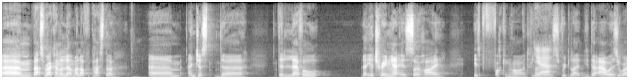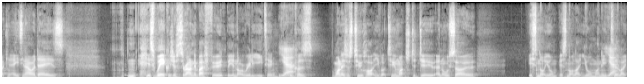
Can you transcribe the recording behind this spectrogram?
Um, that's where I kind of learnt my love for pasta, um, and just the the level that you're training at is so high. It's fucking hard. Like, Yeah. It's like the hours you're working, 18 hour days. It's weird because you're surrounded by food, but you're not really eating. Yeah. Because one, it's just too hot. You've got too much to do, and also. It's not your. It's not like your money Yeah. to like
